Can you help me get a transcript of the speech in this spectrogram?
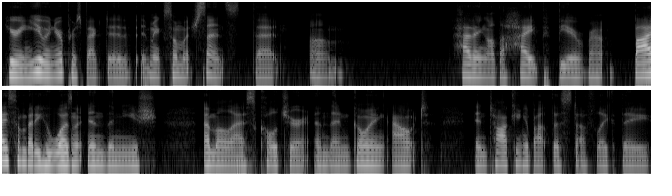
hearing you and your perspective, it makes so much sense that um, having all the hype be around by somebody who wasn't in the niche MLS culture and then going out and talking about this stuff like they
